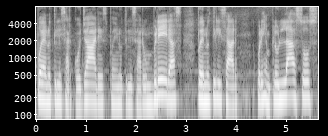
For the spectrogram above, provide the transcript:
pueden utilizar collares, pueden utilizar hombreras, pueden utilizar por ejemplo, lazos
